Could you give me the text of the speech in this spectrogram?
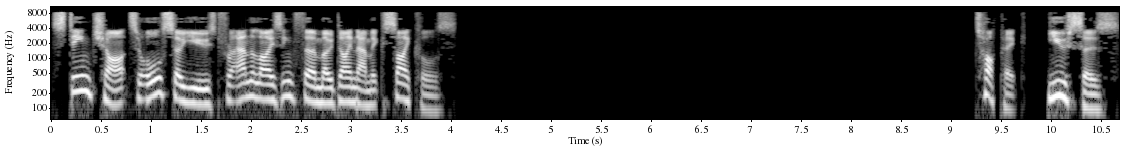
Steam charts are also used for analyzing thermodynamic cycles. Topic: Uses.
